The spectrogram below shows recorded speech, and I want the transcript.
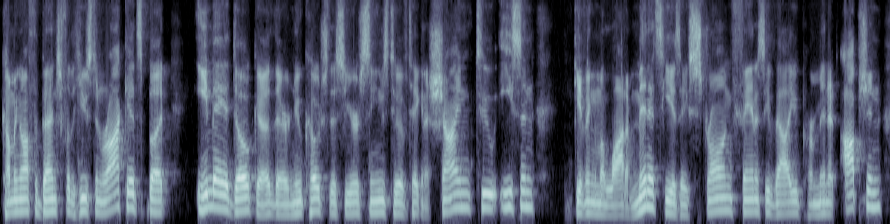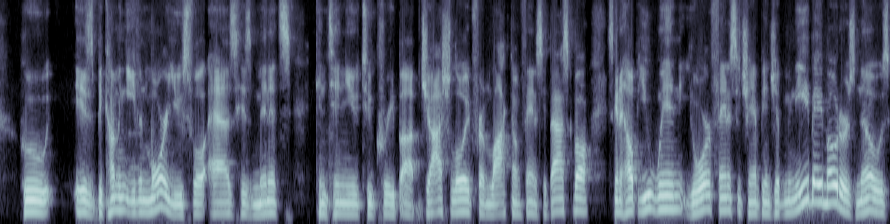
coming off the bench for the Houston Rockets, but Ime Udoka, their new coach this year, seems to have taken a shine to Eason, giving him a lot of minutes. He is a strong fantasy value per minute option who is becoming even more useful as his minutes continue to creep up. Josh Lloyd from Locked On Fantasy Basketball is going to help you win your fantasy championship. I mean, eBay Motors knows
